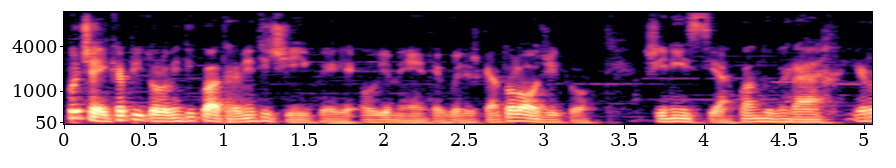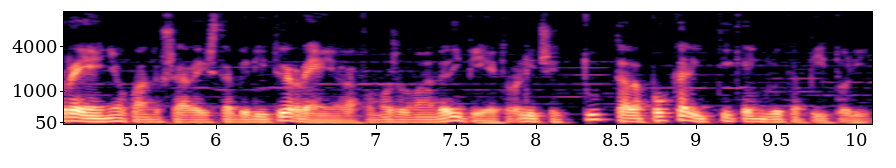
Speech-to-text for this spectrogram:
Poi c'è il capitolo 24 e 25, che ovviamente è quello scatologico, si inizia quando verrà il regno, quando sarà ristabilito il regno, la famosa domanda di Pietro, lì c'è tutta l'apocalittica in due capitoli,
